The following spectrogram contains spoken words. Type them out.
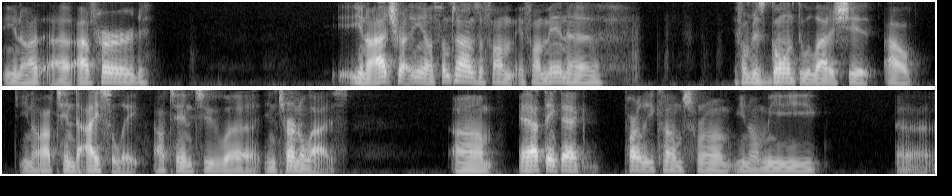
you know I, I, i've heard you know, I try, you know, sometimes if I'm if I'm in a if I'm just going through a lot of shit, I'll you know, I'll tend to isolate. I'll tend to uh internalize. Um and I think that partly comes from, you know, me uh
